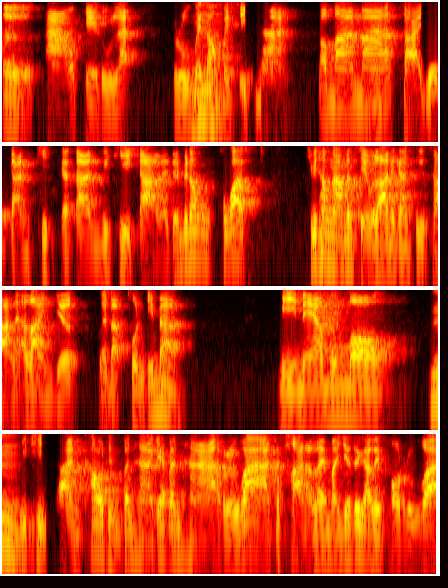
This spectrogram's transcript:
เออ อ่าโอเครู้ละรู้ไม่ต้องไปซิกงาน ประมาณมาสายเดียวกันคิดกับการวิธีการอะไรจะไม่ต้องเพราะว่าชีวิตทำงานมันเสียเวลาในการสื่อสารและอะไรเยอะเลยแบบคนที่แบบ มีแนวมุมมองวิธีการเข้าถึงปัญหาแก้ปัญหา หรือว่าอาจจะผ่านอะไรมาเยอะด้วยกันเลยพอรู้ว่า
